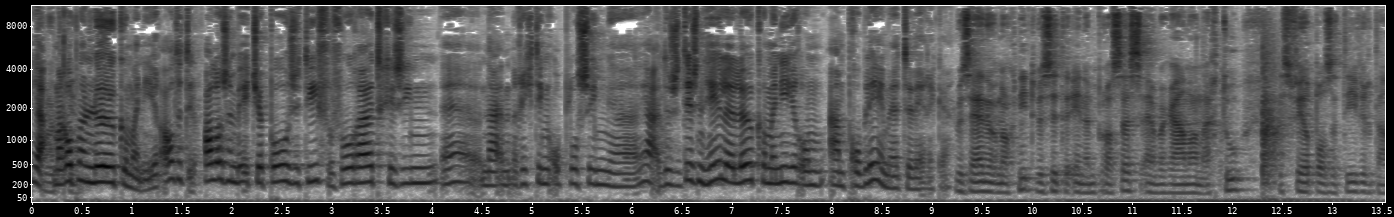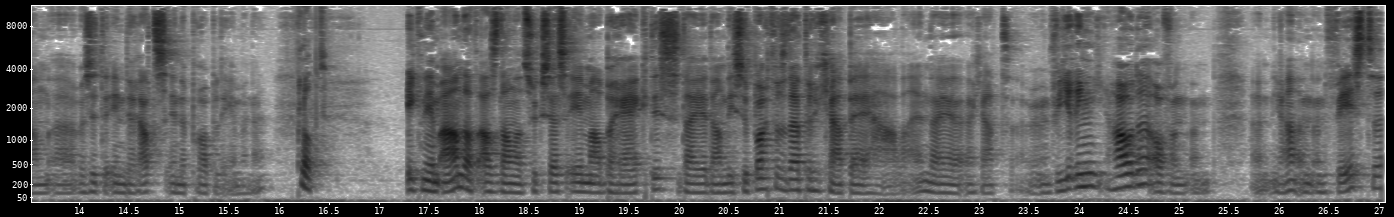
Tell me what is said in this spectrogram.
ja maar op een leuke manier. Altijd alles een beetje positief, vooruitgezien, hè, naar richting oplossing. Uh, ja, dus het is een hele leuke manier om aan problemen te werken. We zijn er nog niet, we zitten in een proces en we gaan er naartoe. is veel positiever dan uh, we zitten in de rats, in de problemen. Hè. Klopt ik neem aan dat als dan het succes eenmaal bereikt is, dat je dan die supporters daar terug gaat bijhalen. En dat je gaat een viering houden of een, een, ja, een, feest uh,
